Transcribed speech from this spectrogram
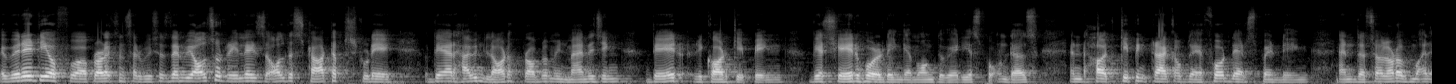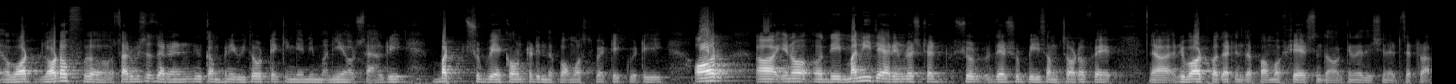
a variety of uh, products and services. Then we also realize all the startups today, they are having a lot of problem in managing their record keeping, their shareholding among the various founders and how keeping track of the effort they are spending. And there's a lot of money, what lot of uh, services that are in the company without taking any money or salary, but should be accounted in the form of sweat equity or, uh, you know, the money they are invested should, there should be some sort of a uh, reward for that in the form of shares in the organization etc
